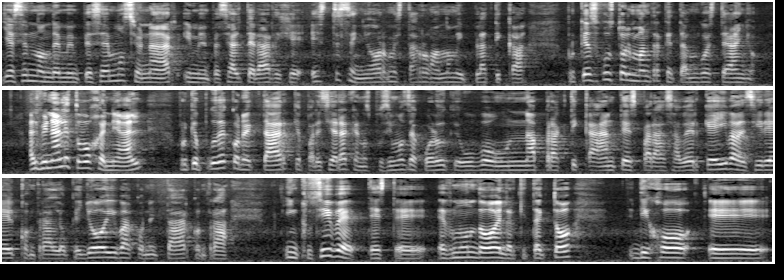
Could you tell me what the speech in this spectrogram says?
Y es en donde me empecé a emocionar y me empecé a alterar. Dije, este señor me está robando mi plática, porque es justo el mantra que tengo este año. Al final estuvo genial, porque pude conectar, que pareciera que nos pusimos de acuerdo que hubo una práctica antes para saber qué iba a decir él contra lo que yo iba a conectar, contra inclusive este Edmundo, el arquitecto, dijo, eh,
